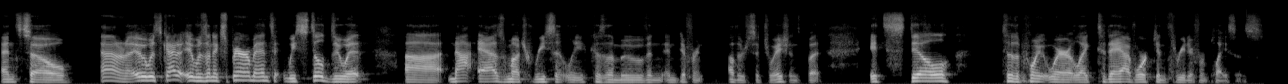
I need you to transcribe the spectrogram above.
And so I don't know. It was kind of it was an experiment. We still do it, uh, not as much recently because of the move and, and different other situations, but it's still to the point where like today I've worked in three different places.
